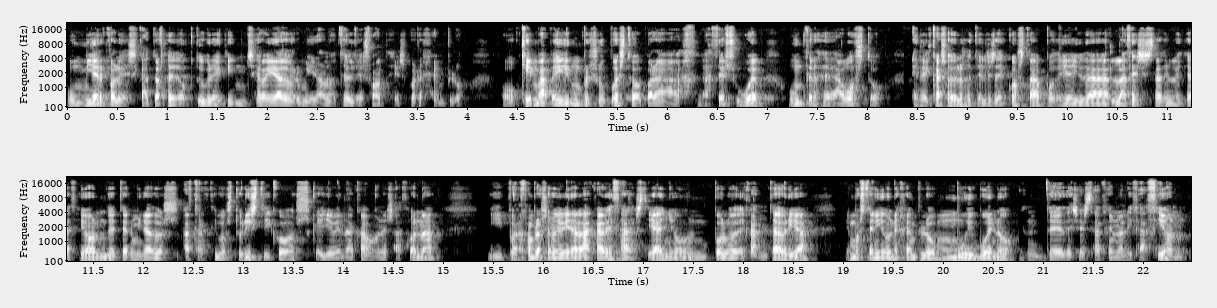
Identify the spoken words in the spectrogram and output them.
un miércoles 14 de octubre, ¿quién se va a ir a dormir a un hotel de Swances, por ejemplo? ¿O quién va a pedir un presupuesto para hacer su web un 13 de agosto? En el caso de los hoteles de costa, podría ayudar la desestacionalización determinados atractivos turísticos que lleven a cabo en esa zona y por ejemplo, se me viene a la cabeza este año, en un pueblo de Cantabria, hemos tenido un ejemplo muy bueno de desestacionalización.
